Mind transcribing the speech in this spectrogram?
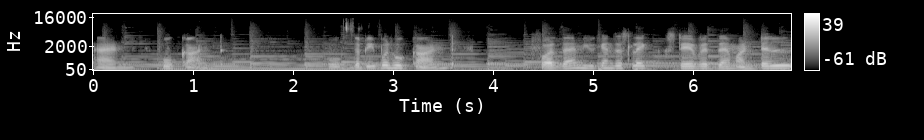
and who can't. Who the people who can't for them you can just like stay with them until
